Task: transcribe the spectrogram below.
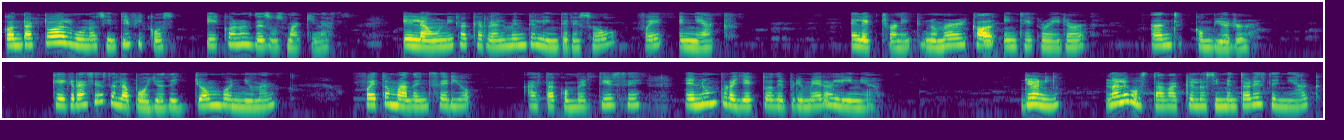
contactó a algunos científicos íconos de sus máquinas, y la única que realmente le interesó fue ENIAC, Electronic Numerical Integrator and Computer que gracias al apoyo de John von Neumann fue tomada en serio hasta convertirse en un proyecto de primera línea. Johnny no le gustaba que los inventores de ENIAC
